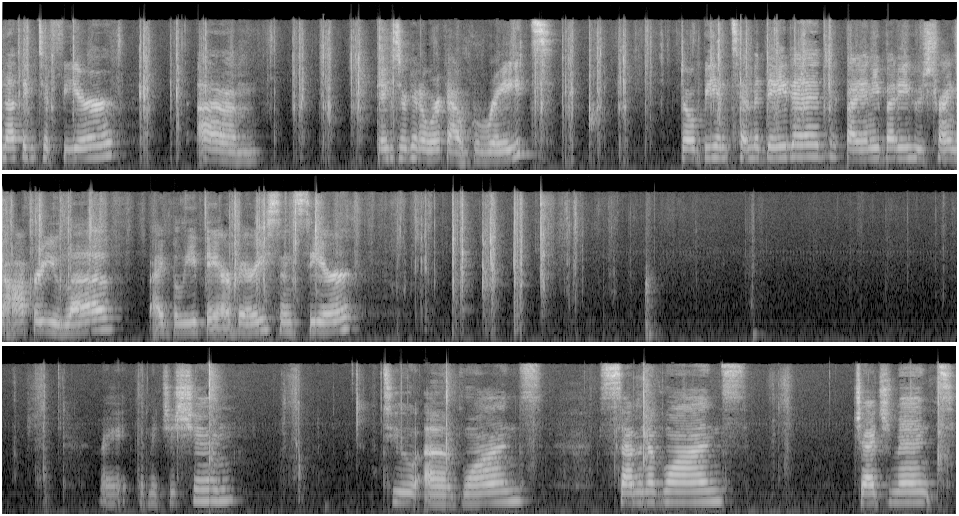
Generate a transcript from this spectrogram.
nothing to fear. Um, things are going to work out great. Don't be intimidated by anybody who's trying to offer you love. I believe they are very sincere. Right, the Magician, Two of Wands, Seven of Wands, Judgment,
